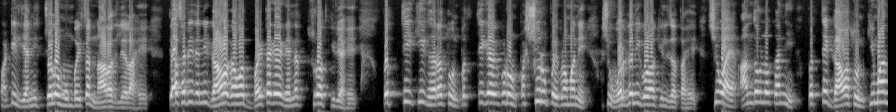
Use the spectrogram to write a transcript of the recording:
पाटील यांनी चलो मुंबईचा नारा दिलेला आहे. त्यासाठी त्यांनी गावागावात बैठका घेण्यात सुरुवात केली आहे. प्रत्येकी घरातून प्रत्येकाकडून पाचशे रुपये प्रमाणे अशी वर्गणी गोळा केली जात आहे. शिवाय आंदोलकांनी प्रत्येक गावातून किमान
